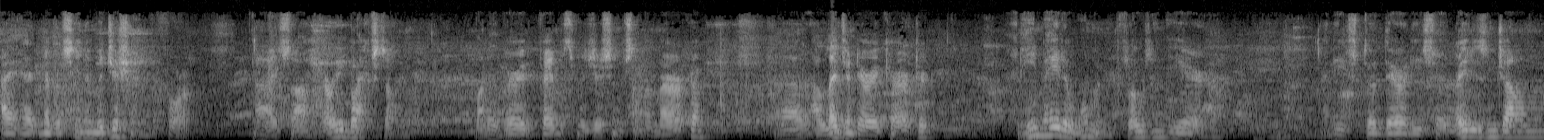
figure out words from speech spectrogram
I had never seen a magician before. I saw Harry Blackstone, one of the very famous magicians of America, uh, a legendary character. And he made a woman float in the air. And he stood there and he said, Ladies and gentlemen,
